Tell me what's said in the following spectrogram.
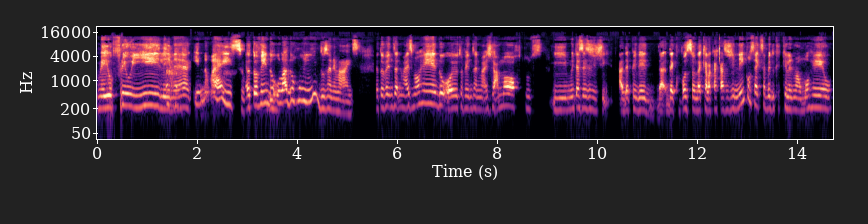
meio frio ilha, né? E não é isso. Eu tô vendo o lado ruim dos animais. Eu tô vendo os animais morrendo, ou eu tô vendo os animais já mortos. E muitas vezes a gente, a depender da decomposição daquela carcaça, a gente nem consegue saber do que aquele animal morreu.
